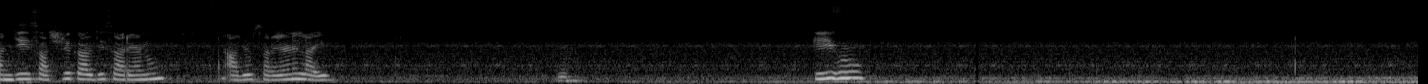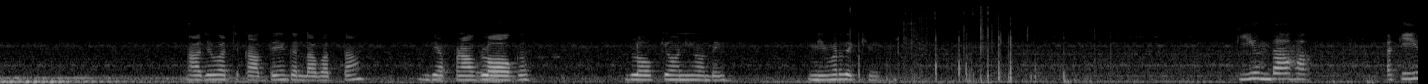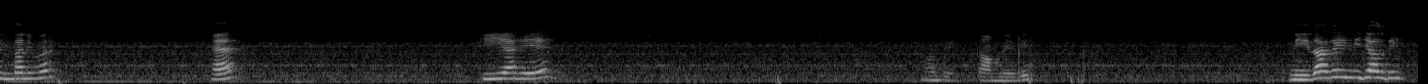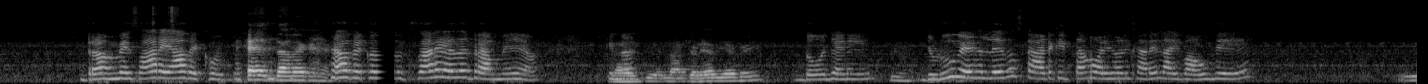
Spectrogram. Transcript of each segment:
ਹਾਂਜੀ, ਸਤਿ ਸ਼੍ਰੀ ਅਕਾਲ ਜੀ ਸਾਰਿਆਂ ਨੂੰ। ਆਜੋ ਸਾਰੇ ਜਣੇ ਲਾਈਵ ਕੀ ਹੋ? ਆਜੋ, ਅੱਜ ਕਰਦੇ ਹਾਂ ਗੱਲਾਂ ਬਾਤਾਂ। ਵੀ ਆਪਣਾ ਵਲੌਗ ਵਲੌਗ ਕਿਉਂ ਨਹੀਂ ਆਉਂਦੇ? ਨਿਮਰ ਦੇਖਿਓ ਕੀ ਹੁੰਦਾ ਆਹ? ਆ ਕੀ ਹੁੰਦਾ ਨਿਮਰ? ਹੈ? ਕੀ ਆ ਇਹ? ਆ ਦੇ ਕੰਮ ਇਹਦੇ। ਨੀਂਦ ਆ ਗਈ ਇੰਨੀ ਜਲਦੀ? ਡਰਾਮੇ ਸਾਰੇ ਆ ਦੇਖੋ ਇੱਥੇ। ਐਦਾਂ ਦਾ ਕਿ ਆ ਦੇਖੋ ਸਾਰੇ ਇਹਦੇ ਡਰਾਮੇ ਆ। ਕਿੰਨਾ ਨਾਲ ਜੜਿਆ ਵੀ ਆ ਕੋਈ? ਦੋ ਜਣੇ। ਜੁੜੂਗੇ ਹੱਲੇ ਤਾਂ ਸਟਾਰਟ ਕੀਤਾ ਹੌਲੀ ਹੌਲੀ ਸਾਰੇ ਲਾਈਵ ਆਉਗੇ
